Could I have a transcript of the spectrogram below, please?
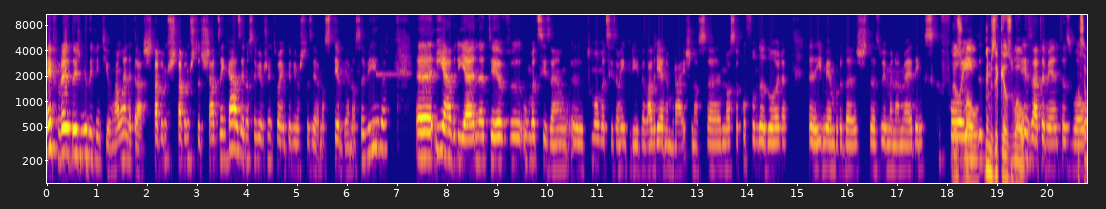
em fevereiro de 2021, há um ano atrás, estávamos, estávamos todos fechados em casa e não sabíamos muito bem o que havíamos de fazer ao nosso tempo e à nossa vida. Eh, e a Adriana teve uma decisão, tomou uma decisão incrível. A Adriana Moraes, nossa, nossa cofundadora e membro das, das Women on Weddings, que foi. De- podemos dizer que é Zoou, Exatamente, a Zoou.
